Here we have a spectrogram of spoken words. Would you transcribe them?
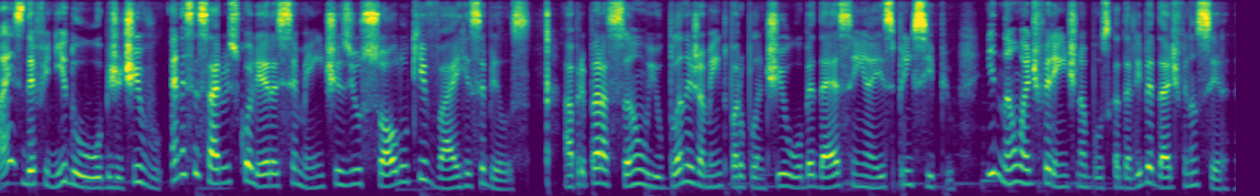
Mas definido o objetivo, é necessário escolher as sementes e o solo que vai recebê-las. A preparação e o planejamento para o plantio obedecem a esse princípio, e não é diferente na busca da liberdade financeira.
